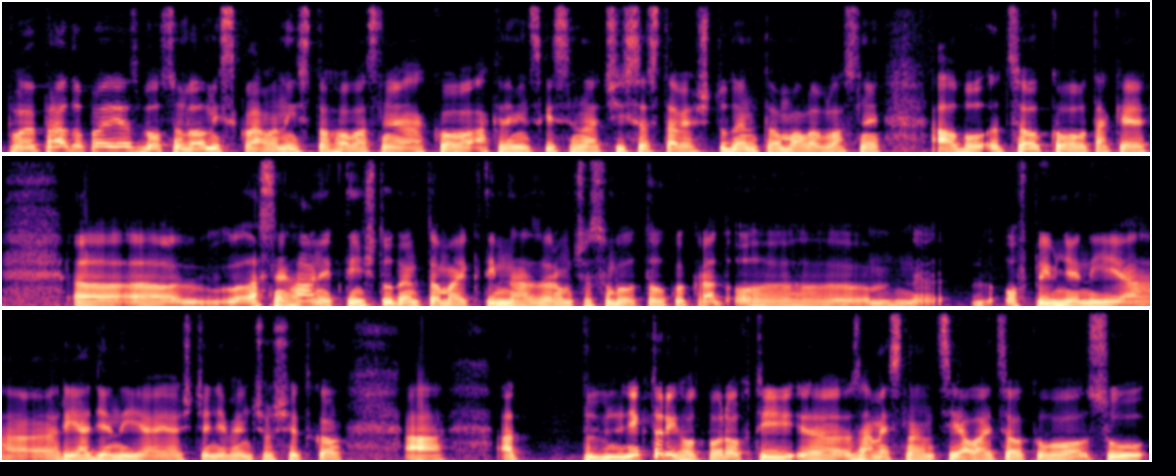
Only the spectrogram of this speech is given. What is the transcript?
Pravdu povediac, bol som veľmi sklamaný z toho, vlastne ako akademický senát, či sa stavia študentom, ale vlastne, alebo celkovo také, uh, uh, vlastne hlavne k tým študentom, aj k tým názorom, čo som bol toľkokrát uh, ovplyvnený a riadený a ja ešte neviem čo všetko. A, a v niektorých odporoch tí e, zamestnanci, ale aj celkovo sú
